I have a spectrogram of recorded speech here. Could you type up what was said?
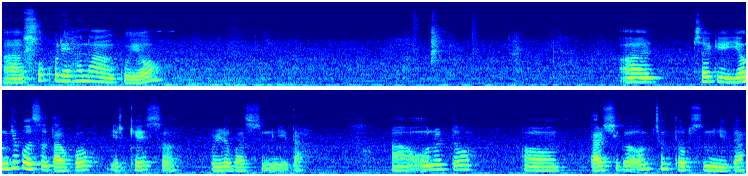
아, 소쿠리 하나 하고요. 아, 저기 영지버섯하고 이렇게 해서 올려봤습니다. 아, 오늘도 어, 날씨가 엄청 덥습니다.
